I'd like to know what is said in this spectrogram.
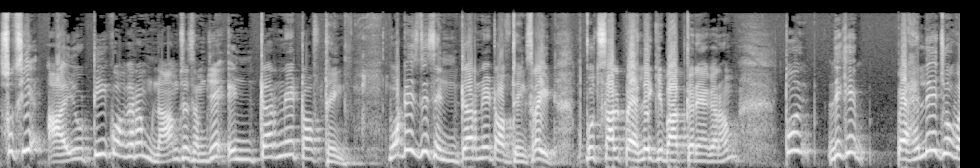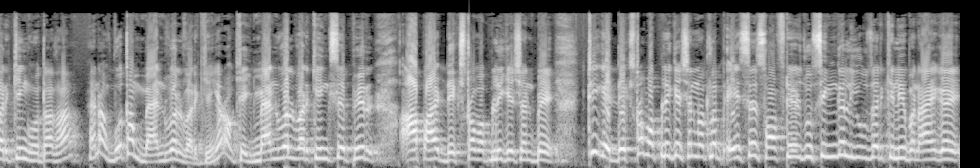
सोचिए आईओटी को अगर हम नाम से समझे internet of things what is this internet of things right कुछ साल पहले की बात करें अगर हम। तो देखिए पहले जो वर्किंग होता था, है ना, वो था मैनुअल वर्किंग है ओके मैनुअल वर्किंग से फिर आप आए डेस्कटॉप एप्लीकेशन पे। ठीक है डेस्कटॉप एप्लीकेशन मतलब ऐसे सॉफ्टवेयर जो सिंगल यूज़र के लिए बनाए गए।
